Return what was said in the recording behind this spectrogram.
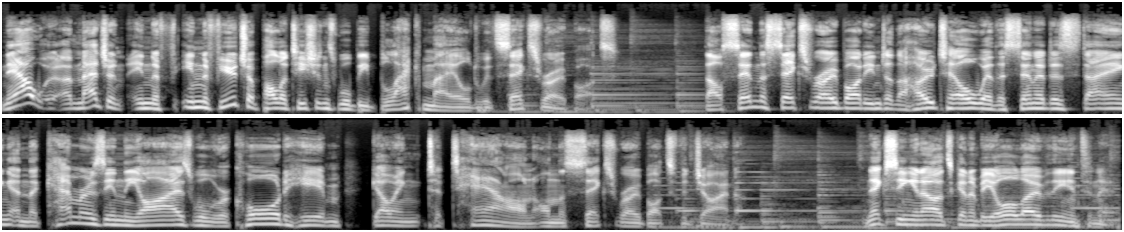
now imagine in the in the future politicians will be blackmailed with sex robots. They'll send the sex robot into the hotel where the senator's staying, and the cameras in the eyes will record him going to town on the sex robot's vagina. Next thing you know, it's going to be all over the internet.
